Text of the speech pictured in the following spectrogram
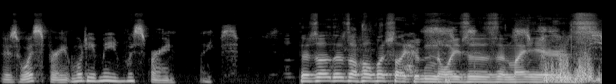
There's whispering. What do you mean whispering? Like, There's a there's a whole bunch of like noises in my ears.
